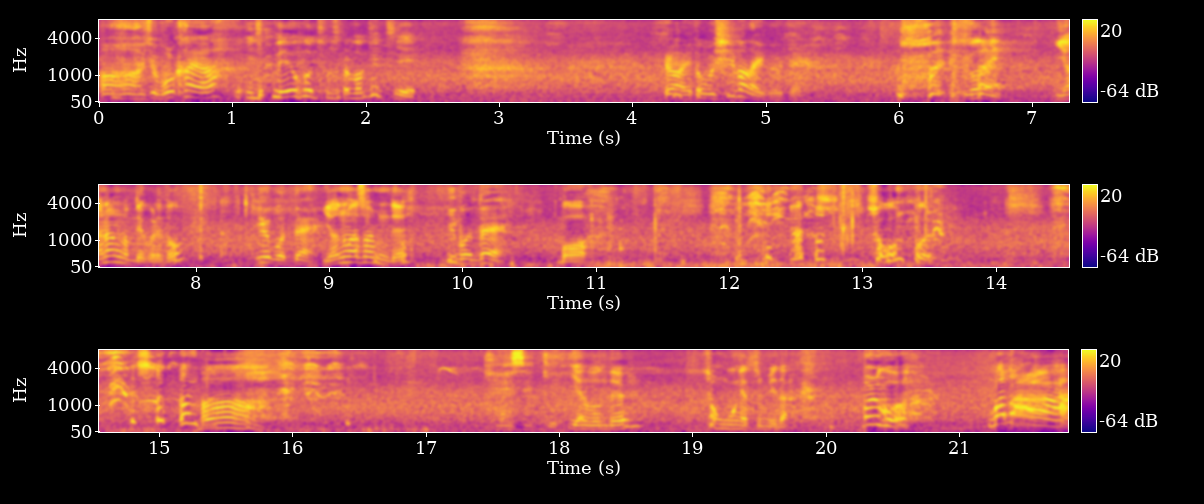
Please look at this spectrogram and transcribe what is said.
아, 저 몰카야? 이제 매운 거 좀 잘 먹겠지? 야 너무 심하다 이거 근데 이건 연한 건데 그래도? 이거 뭔데? 연 와사비인데? 이 뭔데? 뭐 이거 소금물 소금물 아 개새끼 여러분들 성공했습니다. 얼굴 마다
